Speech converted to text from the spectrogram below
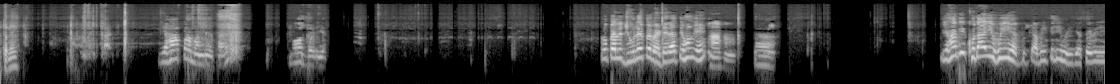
तो नहीं? यहाँ पर मंदिर था। बहुत बढ़िया। तो पहले झूले पे बैठे रहते होंगे। हाँ हाँ। हाँ। यहाँ की खुदाई हुई है अभी की नहीं हुई जैसे भी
